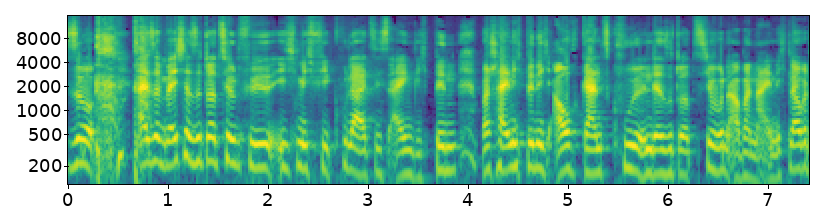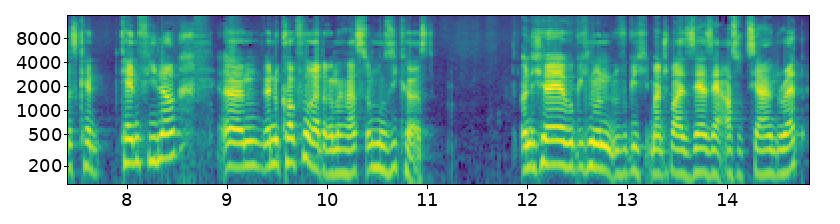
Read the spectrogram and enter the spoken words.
So, also in welcher Situation fühle ich mich viel cooler, als ich es eigentlich bin? Wahrscheinlich bin ich auch ganz cool in der Situation, aber nein, ich glaube, das kenn- kennen viele, ähm, wenn du Kopfhörer drin hast und Musik hörst. Und ich höre ja wirklich nur wirklich manchmal sehr, sehr asozialen Rap.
